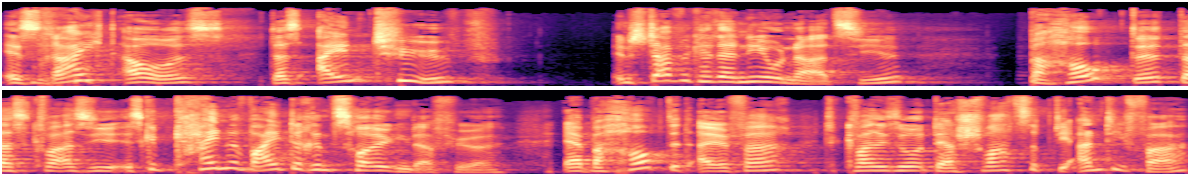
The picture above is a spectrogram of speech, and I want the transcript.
es reicht aus, dass ein Typ, ein stapelkalter Neonazi, behauptet, dass quasi, es gibt keine weiteren Zeugen dafür. Er behauptet einfach, quasi so, der Schwarze, die Antifa,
